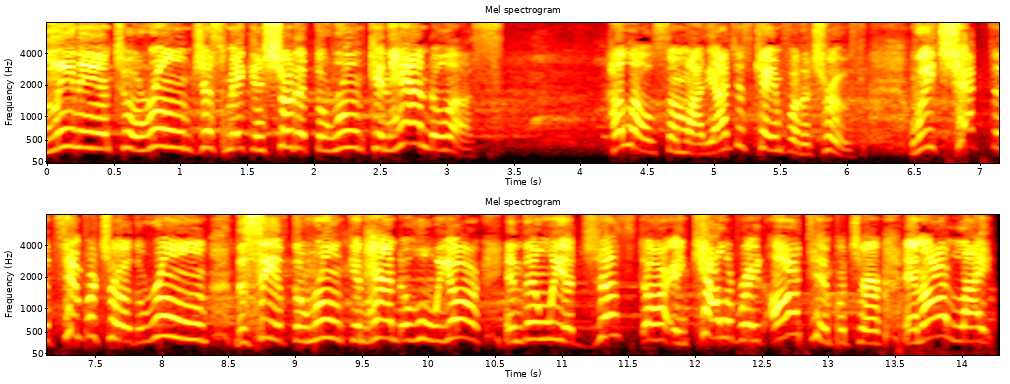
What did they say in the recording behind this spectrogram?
leaning into a room just making sure that the room can handle us. Hello, somebody. I just came for the truth. We check the temperature of the room to see if the room can handle who we are, and then we adjust our and calibrate our temperature and our light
